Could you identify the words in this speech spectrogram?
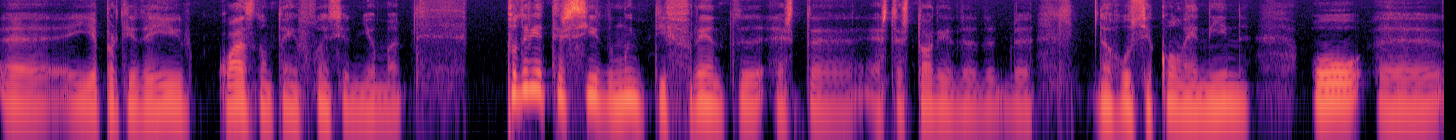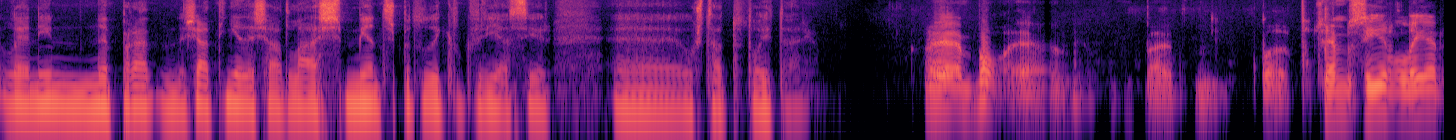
uh, e a partir daí quase não tem influência nenhuma. Poderia ter sido muito diferente esta, esta história da, da, da Rússia com Lenin, ou uh, Lenin na, já tinha deixado lá as sementes para tudo aquilo que viria a ser uh, o Estado totalitário? É, bom, é, podemos ir ler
